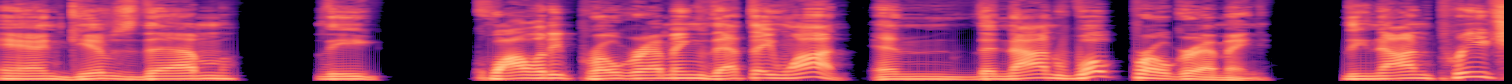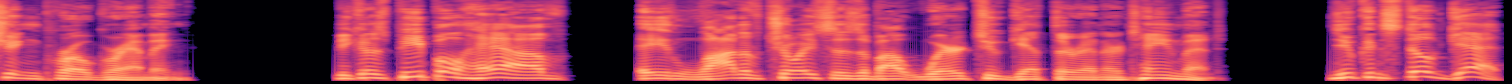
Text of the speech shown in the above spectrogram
and gives them the quality programming that they want and the non woke programming, the non preaching programming, because people have a lot of choices about where to get their entertainment. You can still get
